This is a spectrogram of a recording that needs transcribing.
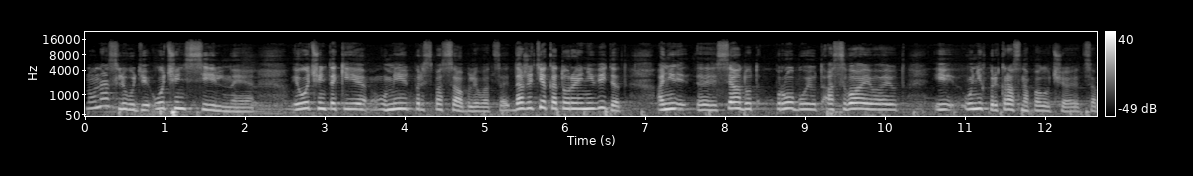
Но у нас люди очень сильные и очень такие умеют приспосабливаться. Даже те, которые не видят, они э, сядут, пробуют, осваивают, и у них прекрасно получается.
